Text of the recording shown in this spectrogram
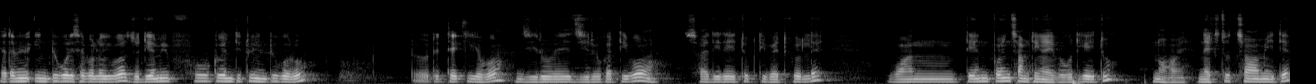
ইয়াত আমি ইনটু কৰি চাব লাগিব। যদি আমি ফ'ৰ টুৱেণ্টি টু ইনটু কৰোঁ তো তেতিয়া কি হ'ব? জিৰ'ৰে জিৰ' কাটিব চাৰিৰে এইটোক ডিভাইড কৰিলে ওৱান টেন পইণ্ট চামথিং আহিব। গতিকে এইটো নহয়। নেক্সটটোত চাওঁ আমি এতিয়া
